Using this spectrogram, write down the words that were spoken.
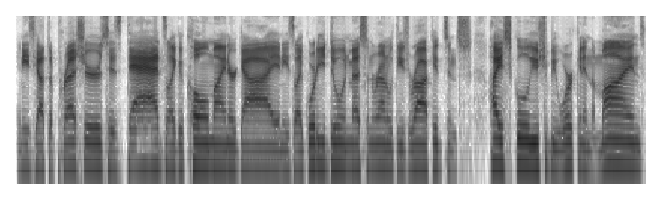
And he's got the pressures. His dad's like a coal miner guy, and he's like, "What are you doing messing around with these rockets in high school? You should be working in the mines."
